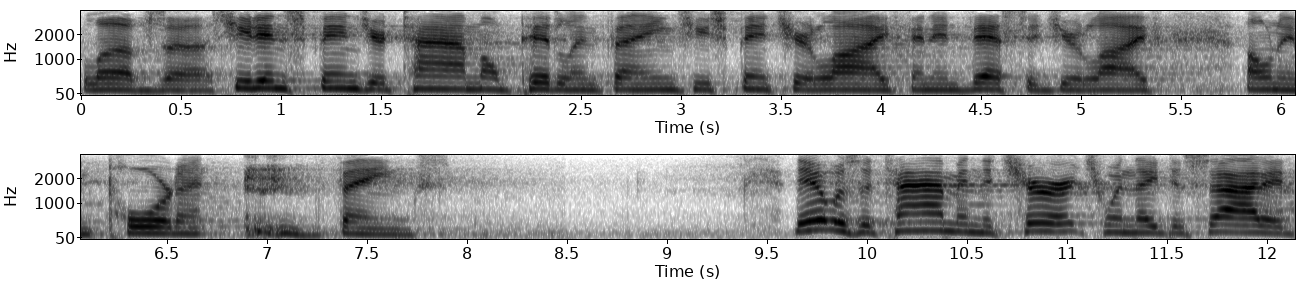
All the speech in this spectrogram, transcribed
loves us. You didn't spend your time on piddling things. You spent your life and invested your life on important things. There was a time in the church when they decided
